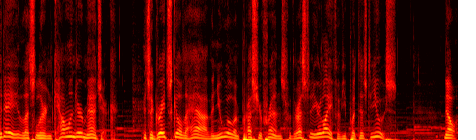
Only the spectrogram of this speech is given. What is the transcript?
Today, let's learn calendar magic. It's a great skill to have, and you will impress your friends for the rest of your life if you put this to use. Now,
